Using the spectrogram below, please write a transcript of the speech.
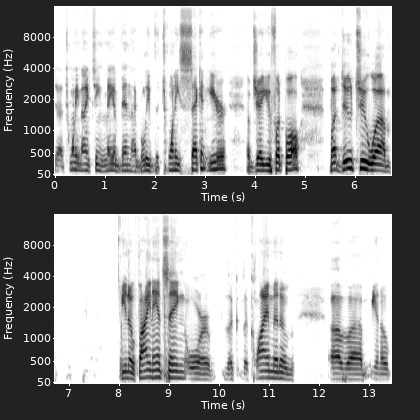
uh, 2019 may have been I believe the 22nd year of JU football. But due to um, you know financing or the the climate of of uh, you know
